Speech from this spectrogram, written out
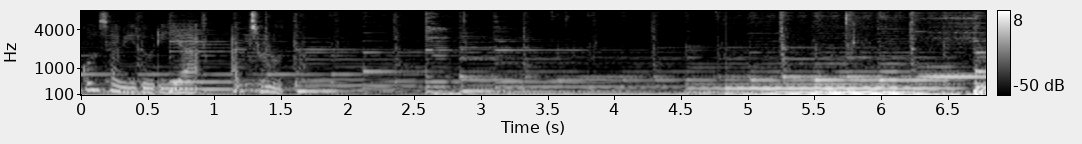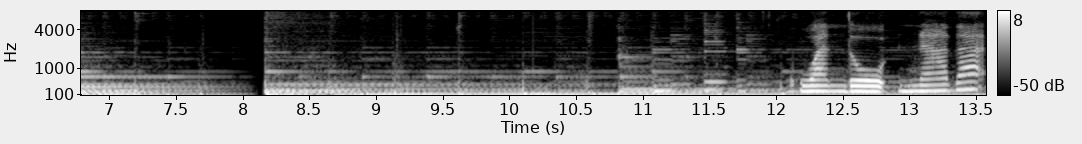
con sabiduría absoluta. Cuando nada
